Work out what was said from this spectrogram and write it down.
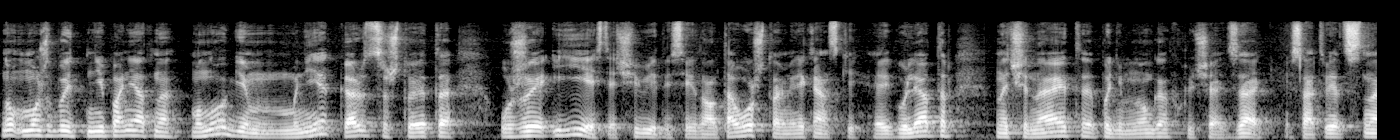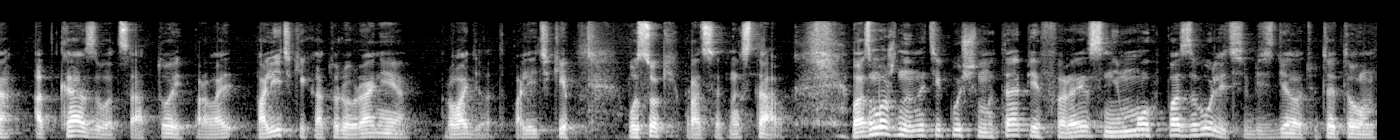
Ну, может быть, непонятно многим. Мне кажется, что это уже и есть очевидный сигнал того, что американский регулятор начинает понемногу включать заднюю и, соответственно, отказываться от той политики, которую ранее проводил это политики высоких процентных ставок. Возможно, на текущем этапе ФРС не мог позволить себе сделать вот эту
